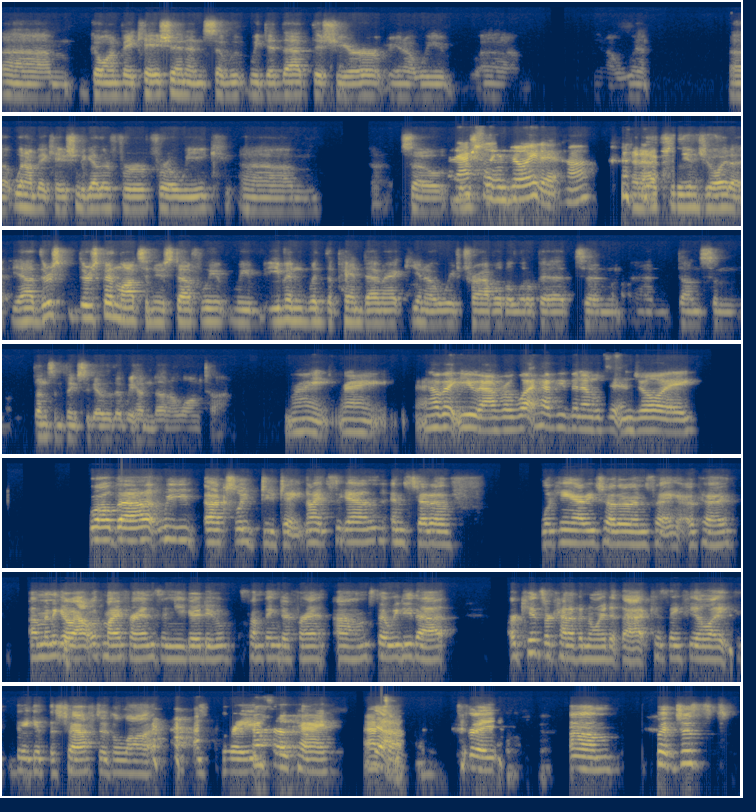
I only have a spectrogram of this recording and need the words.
um, go on vacation. And so we, we, did that this year. You know we uh, you know went uh, went on vacation together for for a week. Um, so and actually enjoyed it huh and actually enjoyed it. Yeah, there's there's been lots of new stuff. We we even with the pandemic, you know, we've traveled a little bit and and done some done some things together that we hadn't done in a long time. Right, right. How about you, Avril? What have you been able to enjoy? Well, that we actually do date nights again instead of looking at each other and saying, "Okay, I'm going to go out with my friends and you go do something different." Um, so we do that our kids are kind of annoyed at that because they feel like they get the shafted a lot. It's great. That's okay. That's yeah, okay. it's great. Um, but just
